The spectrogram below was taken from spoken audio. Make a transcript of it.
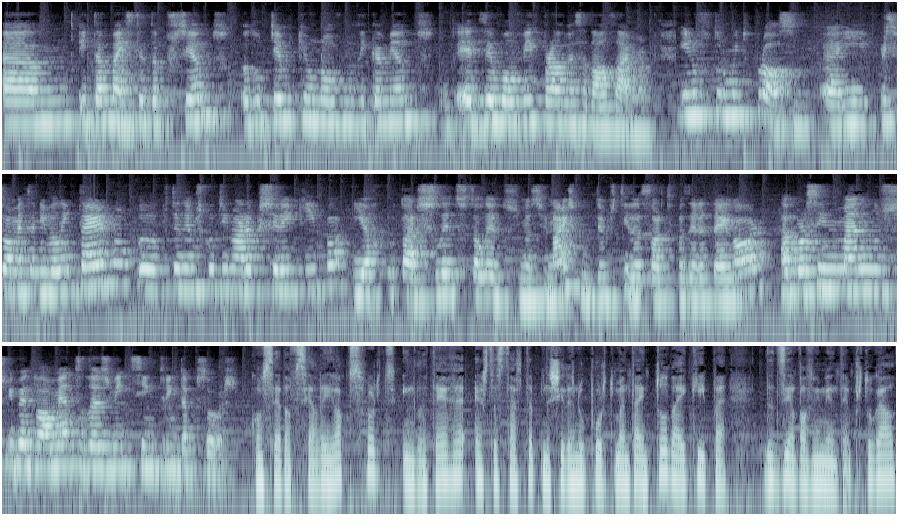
um, e também 70% do tempo que um novo medicamento é desenvolvido para a doença de Alzheimer. E no futuro muito próximo, uh, e principalmente a nível interno, uh, pretendemos continuar a crescer a equipa e a recrutar excelentes talentos nacionais, como temos tido a sorte de fazer até agora, aproximando-nos eventualmente das 25, 30 pessoas. Com sede oficial em Oxford, Inglaterra, esta startup nascida no Porto mantém toda a equipa de desenvolvimento em Portugal,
